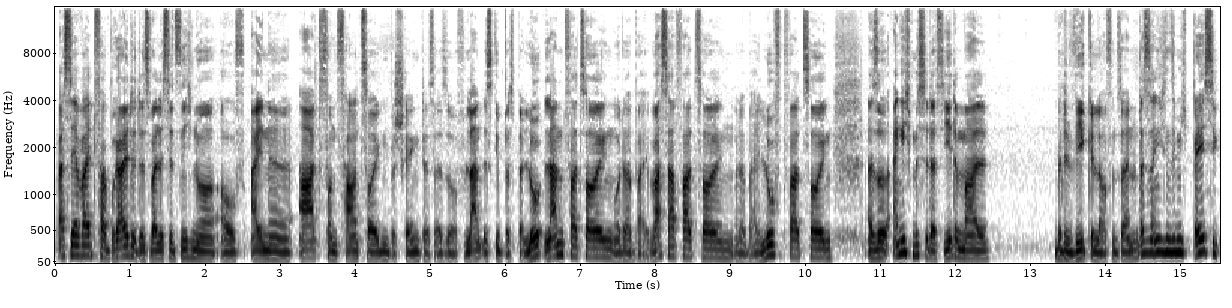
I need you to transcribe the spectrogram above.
was sehr weit verbreitet ist, weil es jetzt nicht nur auf eine Art von Fahrzeugen beschränkt ist. Also auf Land, es gibt das bei Lo Landfahrzeugen oder bei Wasserfahrzeugen oder bei Luftfahrzeugen. Also eigentlich müsste das jedem mal über den Weg gelaufen sein. Und das ist eigentlich ein ziemlich basic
